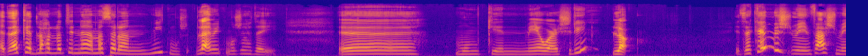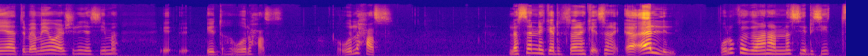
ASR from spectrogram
اتاكد لحد دلوقتي إنها مثلا 100 مش... لا 100 مشاهدة إيه. آه ممكن 120 لا. إذا كان مش ما ينفعش 100 هتبقى 120 يا سيما. إيه إيه ده؟ هو اللي حصل؟ هو اللي حصل؟ لا استنى كده استنى كده استنى أقلل. بقولكوا يا جماعة أنا ناسي reset.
